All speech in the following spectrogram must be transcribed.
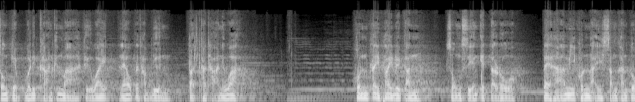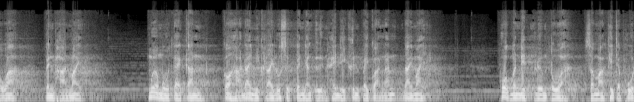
ทรงเก็บบริขารขึ้นมาถือไว้แล้วประทับยืน ตัดคาถานี้ว่า คนไพร่ไพร่ด้วยกัน ส่งเสียงเอตตโร แต่หามีคนไหนสำคัญตัวว่า เป็นพานไม่ เมื่อหมู่แตกกันก็หาได้มีใครรู้สึกเป็นอย่างอื่นให้ดีขึ้นไปกว่านั้นได้ไหม พวกบัณฑิตลืมตัว สมัครที่จะพูด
